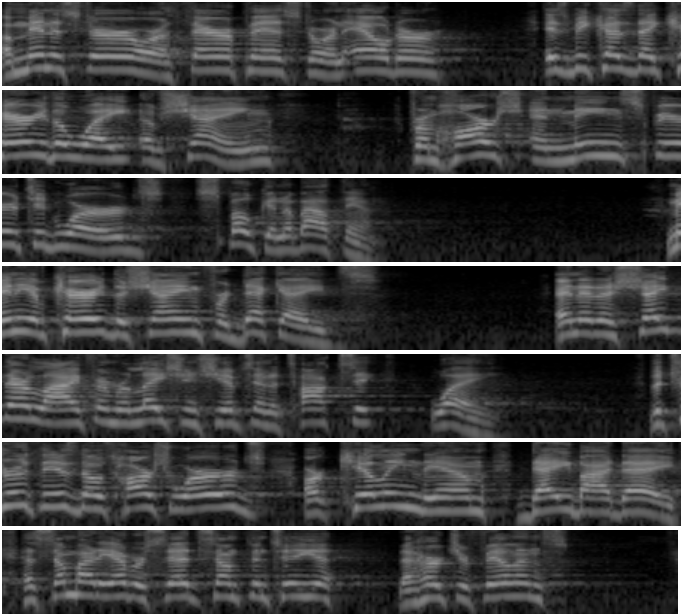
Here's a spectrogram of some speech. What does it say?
a minister, or a therapist, or an elder is because they carry the weight of shame from harsh and mean spirited words spoken about them. Many have carried the shame for decades, and it has shaped their life and relationships in a toxic way. The truth is, those harsh words are killing them day by day. Has somebody ever said something to you that hurt your feelings?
